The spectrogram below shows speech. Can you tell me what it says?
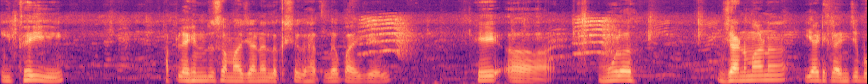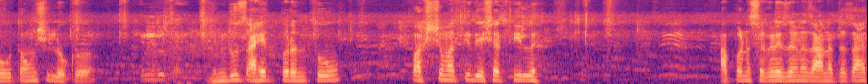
इथंही आपल्या हिंदू समाजानं लक्ष घातलं पाहिजे. हे मूळ जन्मानं या ठिकाणचे बहुतांशी लोक हिंदूच हिंदूच आहेत परंतु पाश्चिमात्य देशातील आपण सगळेजण जाणतच आहात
